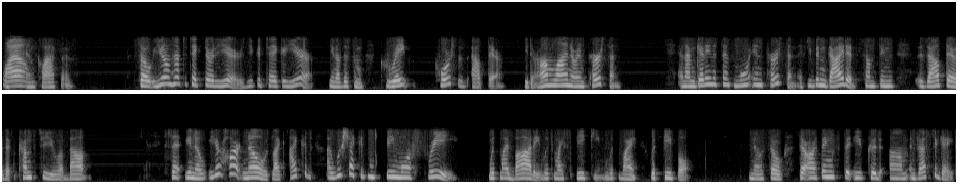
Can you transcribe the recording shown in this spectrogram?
wow. and classes. So you don't have to take 30 years. You could take a year. You know, there's some great courses out there, either online or in person. And I'm getting a sense more in person. If you've been guided, something is out there that comes to you about you know, your heart knows like I could I wish I could be more free with my body, with my speaking, with my with people. You know, so there are things that you could um, investigate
